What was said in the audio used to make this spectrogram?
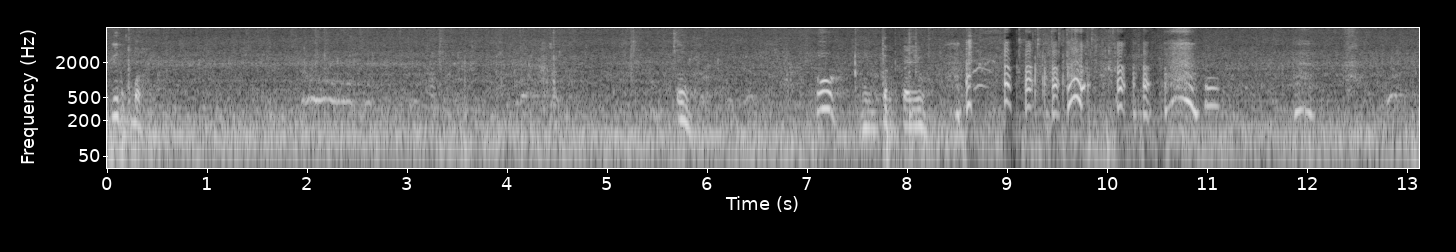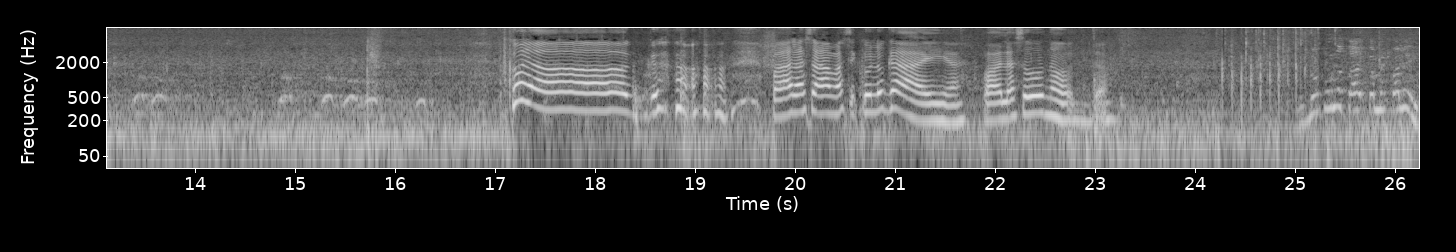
Git ba? Oh. Oh, hintag kayo. Kulog! Para sama si Kulog ay. Para sunod. Luto na tayo kami pala eh.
